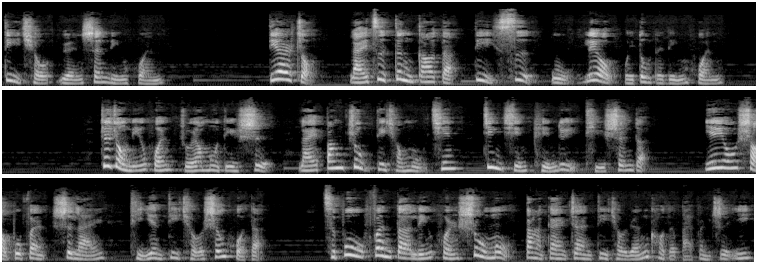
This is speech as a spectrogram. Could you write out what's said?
地球原生灵魂。第二种。来自更高的第四、五、六维度的灵魂，这种灵魂主要目的是来帮助地球母亲进行频率提升的，也有少部分是来体验地球生活的。此部分的灵魂数目大概占地球人口的百分之一。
